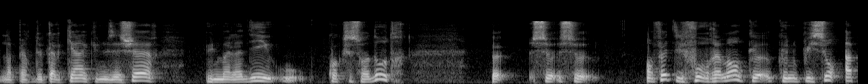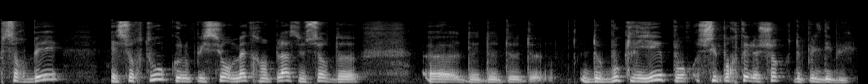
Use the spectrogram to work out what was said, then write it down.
la perte de quelqu'un qui nous est cher, une maladie ou quoi que ce soit d'autre, euh, en fait, il faut vraiment que, nous puissions absorber et surtout que nous puissions mettre en place une sorte euh, de bouclier pour supporter le choc depuis le début.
